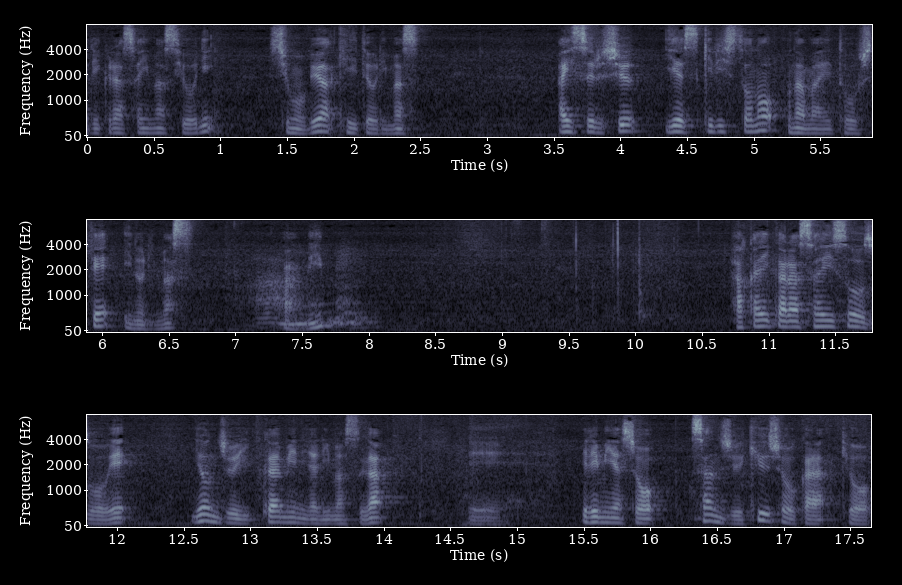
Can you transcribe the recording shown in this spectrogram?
りくださいますようにしもべは聞いております。愛する主イエス・キリストのお名前を通して祈ります。アーメン破壊から再創造へ41回目になりますが、えー、エレミア書39章から今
